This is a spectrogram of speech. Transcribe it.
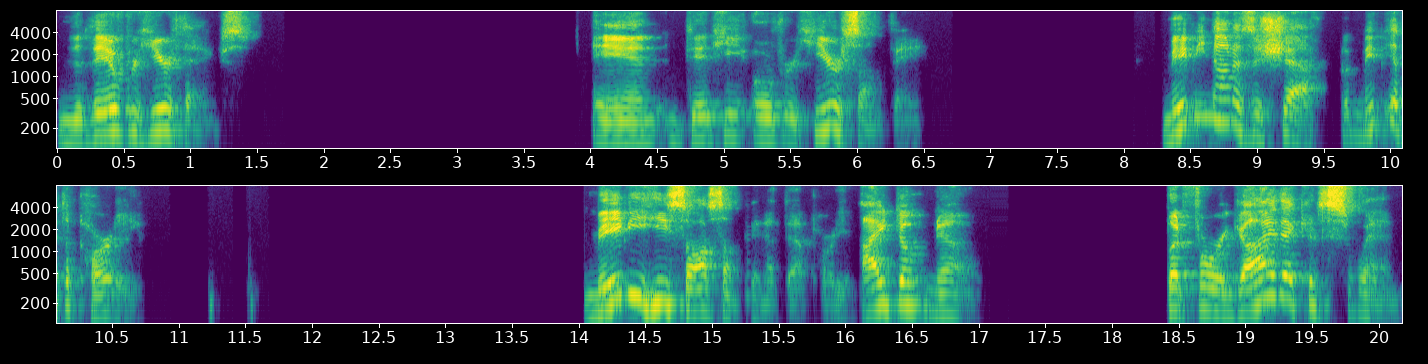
they overhear things. And did he overhear something? Maybe not as a chef, but maybe at the party. Maybe he saw something at that party. I don't know. But for a guy that could swim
